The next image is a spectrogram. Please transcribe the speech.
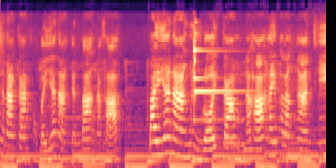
ชนาการของใบย่านางกันบ้างนะคะ ใบย่านาง 100 กรัมนะคะ ให้พลังงานที่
